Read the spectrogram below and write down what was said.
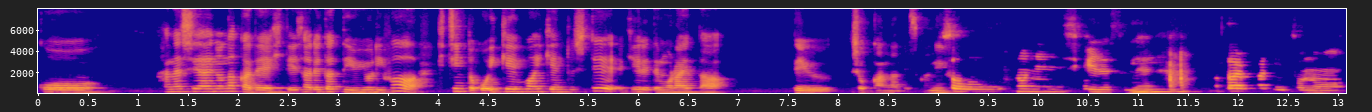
こう、話し合いの中で否定されたっていうよりは、きちんとこう意見は意見として受け入れてもらえたっていう食感なんですかね。そうの認識ですね。あとやっぱりその、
